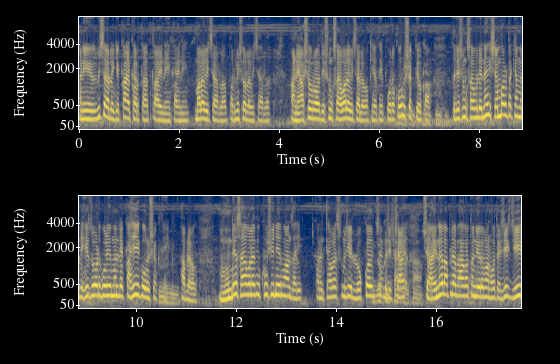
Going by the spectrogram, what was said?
आणि विचारलं की काय करतात काय नाही काय नाही. मला विचारलं परमेश्वरला विचारलं. आणि अशोकराव देशमुख साहेबाला विचारलं की आता हे पोरं करू शकतील का? तर देशमुख साहेब नाही शंभर टक्के. म्हणले ही जोडगोळी म्हणले काहीही करू शकते. आपल्या भागात. मुंडे साहेबाला बी खुशी निर्माण झाली कारण त्यावेळेस म्हणजे लोकल म्हणजे चॅनल आपल्या भागातून निर्माण होते. जे G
